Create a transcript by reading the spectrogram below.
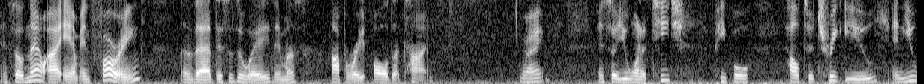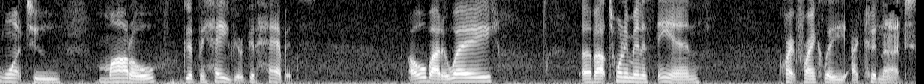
And so now I am inferring that this is a way they must operate all the time. Right? And so you want to teach people how to treat you and you want to model good behavior, good habits. Oh, by the way, about 20 minutes in, quite frankly, I could not,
